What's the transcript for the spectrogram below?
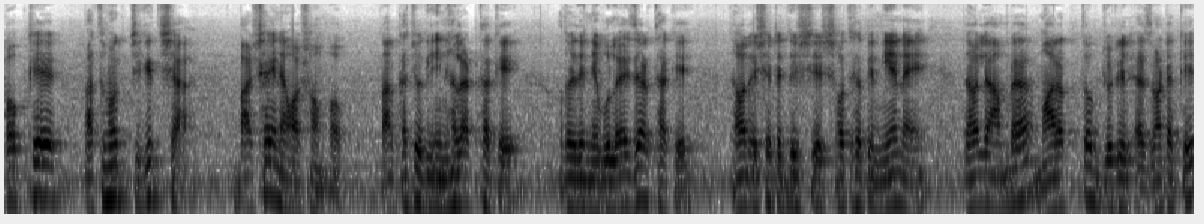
পক্ষে প্রাথমিক চিকিৎসা বাসায় নেওয়া সম্ভব। তার কাছে যদি ইনহেলার থাকে অথবা যদি নেবুলাইজার থাকে, তাহলে সেটা যদি সে সাথে সাথে নিয়ে নেয়, তাহলে আমরা মারাত্মক জটিল অ্যাজমাটাকে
